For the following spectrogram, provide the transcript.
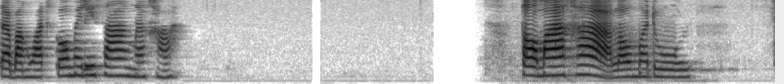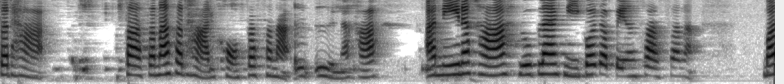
แต่บางวัดก็ไม่ได้สร้างนะคะ ต่อมาค่ะ เรามาดูสถานศาสนสถานของศาสนาอื่น ๆนะคะ อันนี้นะคะ รูปแรกนี้ก็จะเป็นศาสนามั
